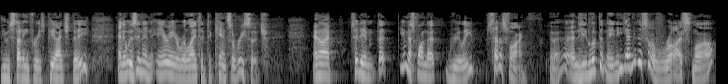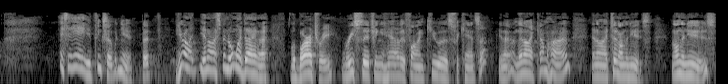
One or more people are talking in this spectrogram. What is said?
He was studying for his PhD, and it was in an area related to cancer research. And I said to him, "That you must find that really satisfying." You know, and he looked at me and he gave me this sort of wry smile. He said, "Yeah, you'd think so, wouldn't you?" But here I, you know, I spend all my day in a laboratory researching how to find cures for cancer, you know, and then I come home and I turn on the news. And on the news,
